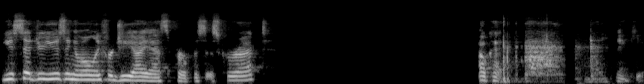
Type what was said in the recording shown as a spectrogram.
you said you're using them only for GIS purposes, correct? Okay. Thank you.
